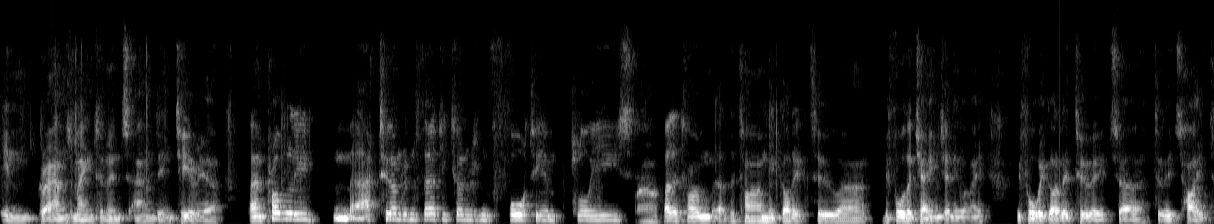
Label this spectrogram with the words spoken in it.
in grounds maintenance and interior, and probably uh, 230 240 employees wow. by the time at the time we got it to uh, before the change anyway before we got it to its uh, to its height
